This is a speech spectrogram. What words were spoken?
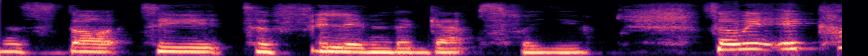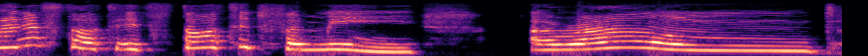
then start to to fill in the gaps for you so it, it kind of started it started for me around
